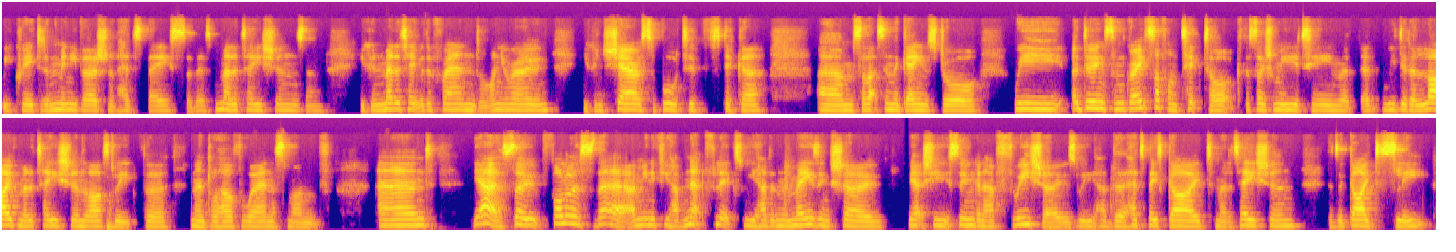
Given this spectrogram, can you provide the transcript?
we created a mini version of Headspace. So there's meditations, and you can meditate with a friend or on your own. You can share a supportive sticker. Um, so that's in the games drawer. We are doing some great stuff on TikTok. The social media team, uh, uh, we did a live meditation last week for Mental Health Awareness Month, and yeah, so follow us there. I mean, if you have Netflix, we had an amazing show we actually soon going to have three shows. We had the Headspace Guide to Meditation. There's a guide to sleep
